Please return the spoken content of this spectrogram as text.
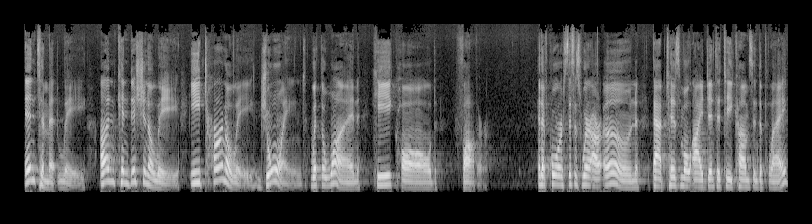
intimately, unconditionally, eternally joined with the one he called Father. And of course, this is where our own baptismal identity comes into play.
